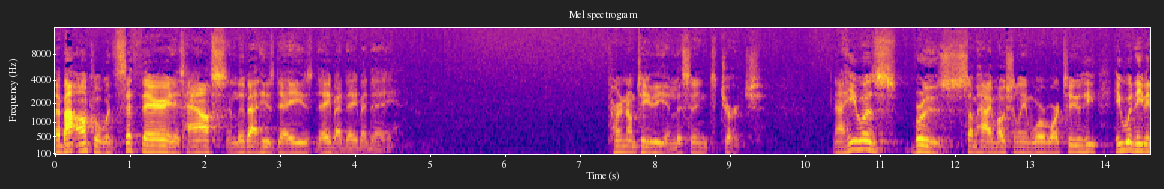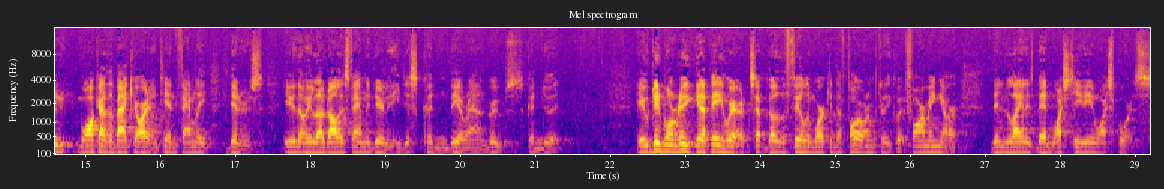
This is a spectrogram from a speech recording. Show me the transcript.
that my uncle would sit there in his house and live out his days day by day by day, turning on TV and listening to church. Now, he was bruised somehow emotionally in World War II. He, he wouldn't even walk out of the backyard and attend family dinners Even though he loved all his family dearly, he just couldn't be around groups, couldn't do it. He didn't want to really get up anywhere except go to the field and work in the farm until he quit farming or then lay in his bed and watch TV and watch sports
